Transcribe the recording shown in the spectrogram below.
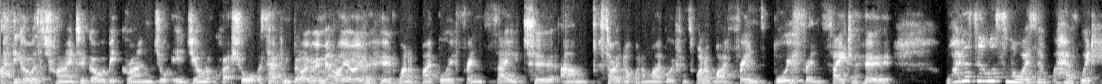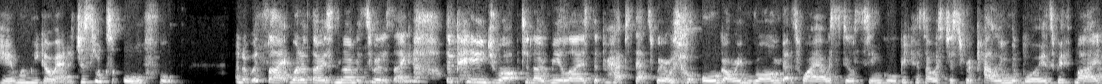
I think I was trying to go a bit grunge or edgy. I'm not quite sure what was happening, but I remember I overheard one of my boyfriends say to, um, sorry, not one of my boyfriends, one of my friend's boyfriends say to her, "Why does Alison always have wet hair when we go out? It just looks awful." And it was like one of those moments where it's like the penny dropped, and I realized that perhaps that's where it was all going wrong. That's why I was still single because I was just repelling the boys with my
